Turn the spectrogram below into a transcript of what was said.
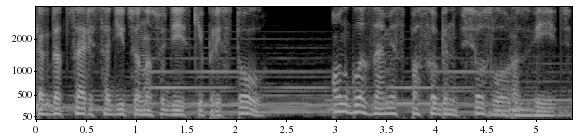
Когда царь садится на судейский престол, он глазами способен все зло развеять.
